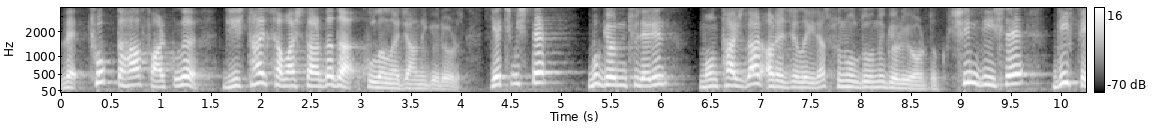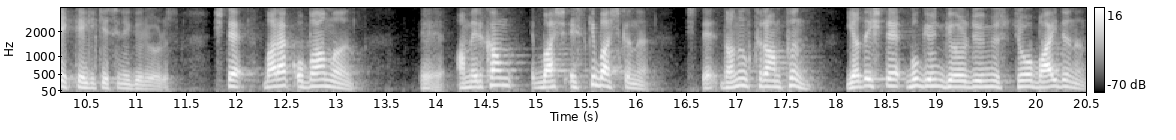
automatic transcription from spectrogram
ve çok daha farklı dijital savaşlarda da kullanılacağını görüyoruz. Geçmişte bu görüntülerin montajlar aracılığıyla sunulduğunu görüyorduk. Şimdi ise deepfake tehlikesini görüyoruz. İşte Barack Obama'nın, e, Amerikan baş, eski başkanı, işte Donald Trump'ın ya da işte bugün gördüğümüz Joe Biden'ın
